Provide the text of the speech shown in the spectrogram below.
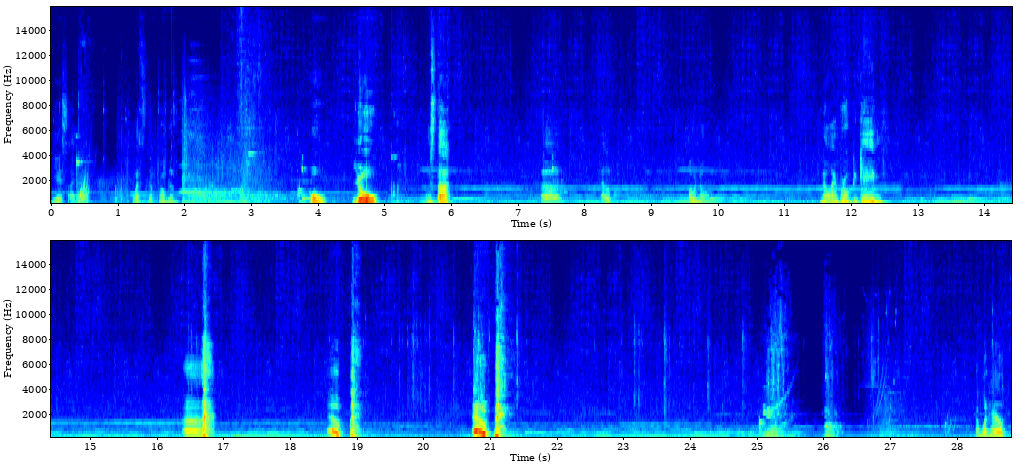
Yes, I have. What's the problem? Oh, yo, I'm stuck. Uh, help? Oh no. No, I broke the game. Uh, help. help. Someone help.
